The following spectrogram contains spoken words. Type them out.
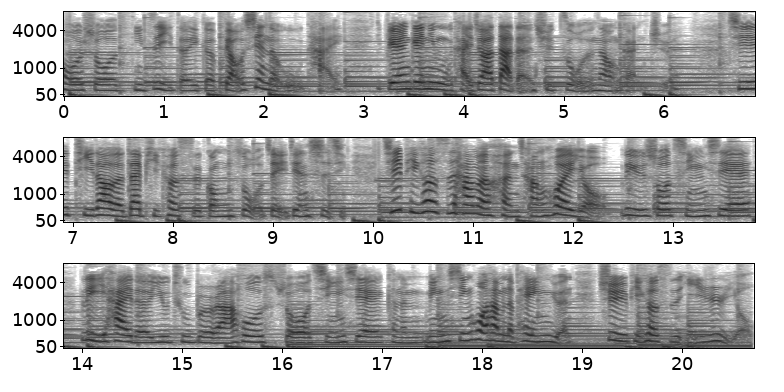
或者说你自己的一个表现的舞台，别人给你舞台就要大胆的去做的那种感觉。其实提到了在皮克斯工作这一件事情，其实皮克斯他们很常会有，例如说请一些厉害的 YouTuber 啊，或者说请一些可能明星或他们的配音员去皮克斯一日游，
